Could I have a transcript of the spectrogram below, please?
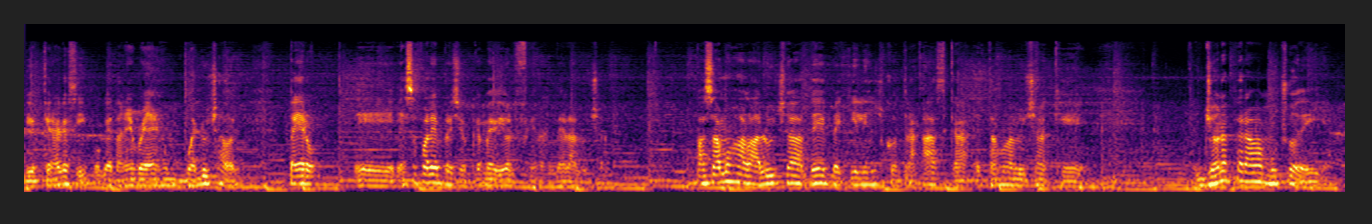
Dios quiera que sí, porque Daniel Bryan es un buen luchador. Pero eh, esa fue la impresión que me dio al final de la lucha. Pasamos a la lucha de Becky Lynch contra Asuka. Esta es una lucha que yo no esperaba mucho de ella.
